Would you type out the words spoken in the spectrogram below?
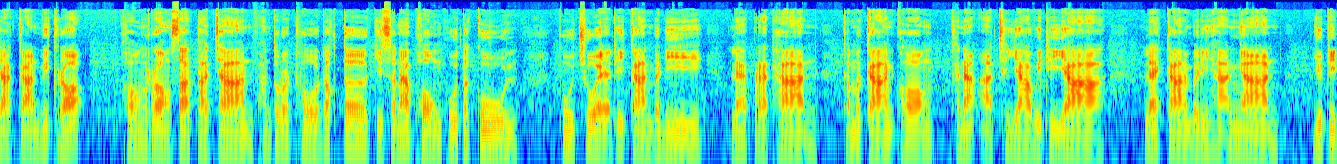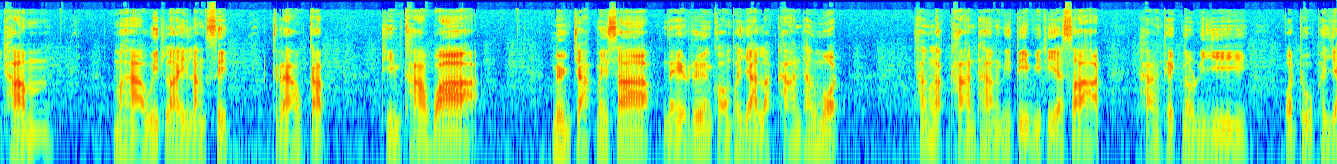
จากการวิเคราะห์ของรองศาสตราจารย์ พันตรวจโทดรกิษณพงศ์ภูตะกูล ผู้ช่วยอธิการบดี และประธาน กรรมการของคณะอาชญาวิทยา และการบริหารงาน ยุติธรรม มหาวิทยาลัยลังสิตกล่าวกับทีมข่าวว่า เนื่องจากไม่ทราบในเรื่องของพยานหลักฐานทั้งหมด ทั้งหลักฐานทางนิติวิทยาศาสตร์ ทางเทคโนโลยี วัตถุพย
